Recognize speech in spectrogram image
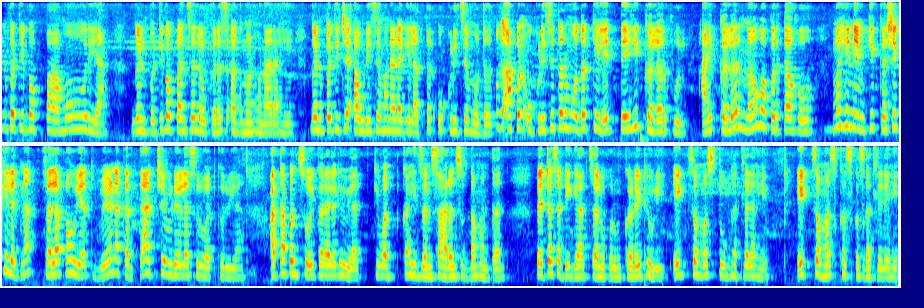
गणपती बाप्पा मोरया. गणपती बाप्पांचं लवकरच आगमन होणार आहे. गणपतीचे आवडीचे म्हणायला गेलात तर उकडीचे मोदक. मग आपण उकडीचे तर मोदक केलेत तेही कलरफुल आणि कलर न वापरता हो. मग हे नेमके कसे केलेत ना? चला पाहूयात. वेळ न करता आजच्या व्हिडिओला सुरुवात करूया. आता आपण सोय करायला घेऊयात किंवा काही जण सारणसुद्धा म्हणतात. त्याच्यासाठी गॅस चालू करून कढई ठेवली. एक चमच तूप घातलेला आहे. एक चमच खसखस घातलेली आहे.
